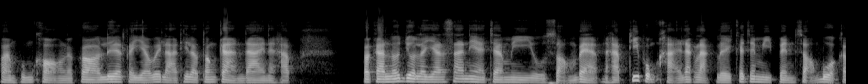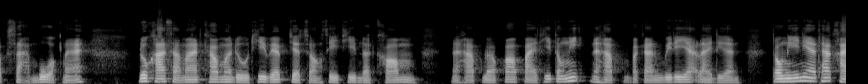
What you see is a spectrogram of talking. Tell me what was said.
ความคุ้มครอง แล้วก็เลือกระยะเวลาที่เราต้องการได้นะครับ ประกันรถยนต์ระยะสั้นเนี่ยจะมีอยู่ 2 แบบนะครับ ที่ผมขายหลักๆ เลยก็จะมีเป็น 2 บวกกับ 3 บวกนะ ลูกค้าสามารถเข้ามาดูที่เว็บ 724team.com นะครับแล้วก็ไปที่ตรงนี้นะครับประกันวิทยะรายเดือน ตรงนี้เนี่ยถ้าใคร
